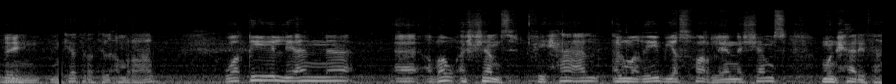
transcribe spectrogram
من من كثرة الأمراض وقيل لأن آه، ضوء الشمس في حال المغيب يصفر لأن الشمس منحرفة.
